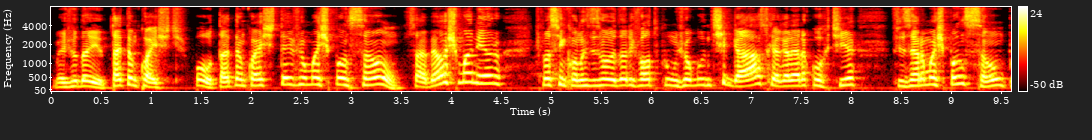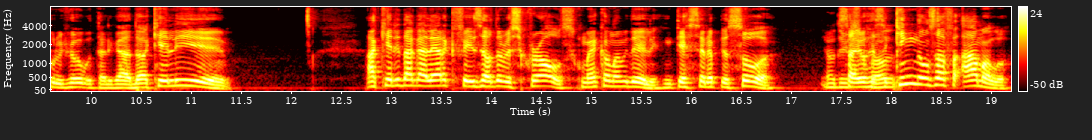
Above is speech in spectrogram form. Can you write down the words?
Me ajuda aí. Titan Quest. Pô, o Titan Quest teve uma expansão, sabe? Eu acho maneiro. Tipo assim, quando os desenvolvedores voltam pra um jogo antigaço que a galera curtia, fizeram uma expansão pro jogo, tá ligado? Aquele. Aquele da galera que fez Elder Scrolls, como é que é o nome dele? Em terceira pessoa? Elder Saiu Scrolls... Kingdoms of Amalur.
